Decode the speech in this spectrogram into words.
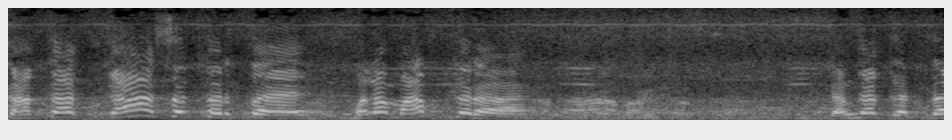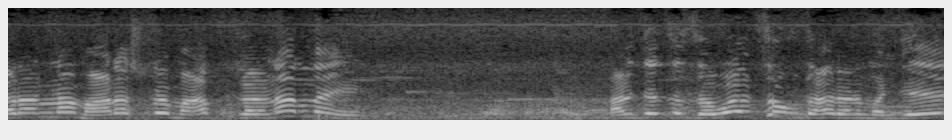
काका का असं करताय? मला माफ करा. कारण का गद्दारांना महाराष्ट्र माफ करणार नाही. आणि त्याचं जवळचं उदाहरण म्हणजे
